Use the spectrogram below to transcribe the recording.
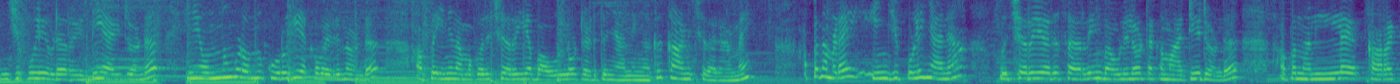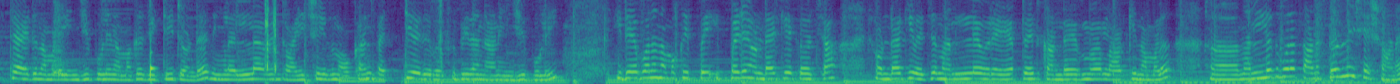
ഇഞ്ചിപ്പുളി ഇവിടെ റെഡി ആയിട്ടുണ്ട്. ഇനി ഒന്നും കൂടെ ഒന്ന് കുറുകിയൊക്കെ വരുന്നുണ്ട്. അപ്പോൾ ഇനി നമുക്കൊരു ചെറിയ ബൗളിലോട്ട് എടുത്ത് ഞാൻ നിങ്ങൾക്ക് കാണിച്ചു തരാമേ. അപ്പോൾ നമ്മുടെ ഇഞ്ചിപ്പുളി ഞാൻ ചെറിയൊരു സെർവിങ് ബൗളിലോട്ടൊക്കെ മാറ്റിയിട്ടുണ്ട്. അപ്പോൾ നല്ല കറക്റ്റായിട്ട് നമ്മുടെ ഇഞ്ചിപ്പുളി നമുക്ക് കിട്ടിയിട്ടുണ്ട്. നിങ്ങളെല്ലാവരും ട്രൈ ചെയ്ത് നോക്കാൻ പറ്റിയ ഒരു റെസിപ്പി തന്നെയാണ് ഇഞ്ചിപ്പുളി. ഇതേപോലെ നമുക്ക് ഇപ്പോൾ ഇപ്പോഴേ ഉണ്ടാക്കിയൊക്കെ വെച്ചാൽ ഉണ്ടാക്കി വെച്ച് നല്ല ഒരു എയർ ടൈറ്റ് കണ്ടെയ്നറിലാക്കി നമ്മൾ നല്ലതുപോലെ തണുത്തതിന് ശേഷമാണ്.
